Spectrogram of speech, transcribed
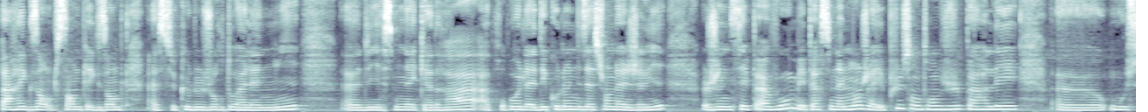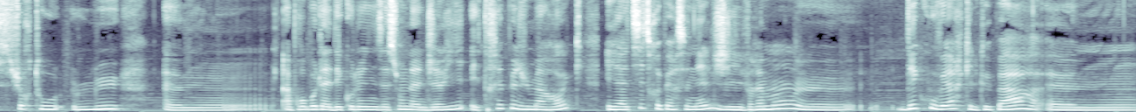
par, exemple, simple exemple, à ce que le jour doit à la nuit euh, de Yasmina Kadra à propos de la décolonisation de l'Algérie. Je ne sais pas vous, mais personnellement j'avais plus entendu parler euh, ou surtout lu euh, à propos de la décolonisation de l'Algérie et très peu du Maroc. Et à titre personnel, j'ai vraiment euh, découvert quelque part euh,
